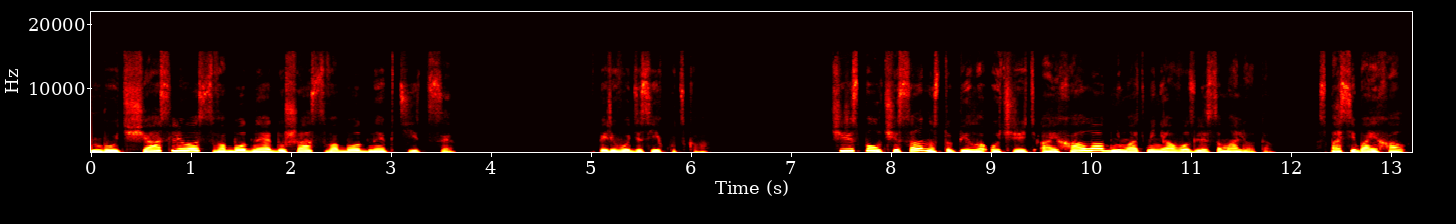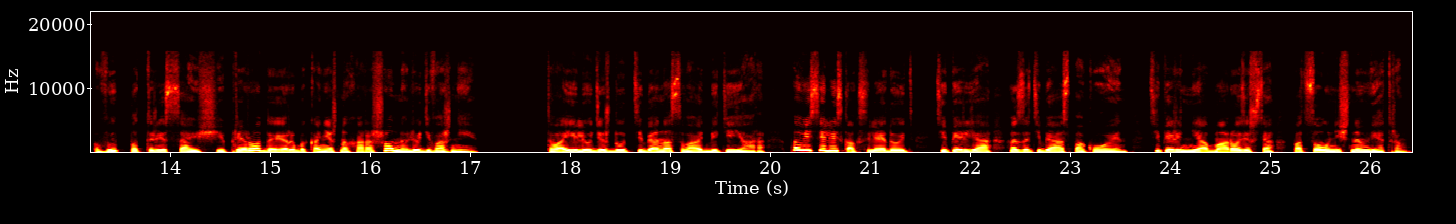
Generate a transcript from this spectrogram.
«Будь счастлива, свободная душа свободной птицы». В переводе с якутского. Через полчаса наступила очередь Айхала обнимать меня возле самолета. «Спасибо, Айхал, вы потрясающие. Природа и рыбы, конечно, хорошо, но люди важнее. Твои люди ждут тебя на свадьбе Кияра. Повеселись как следует. Теперь я за тебя спокоен. Теперь не обморозишься под солнечным ветром.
